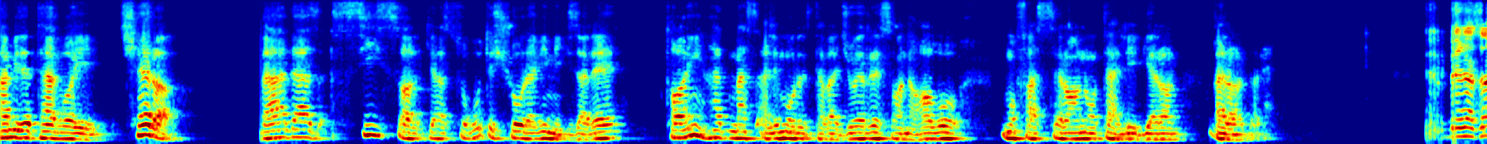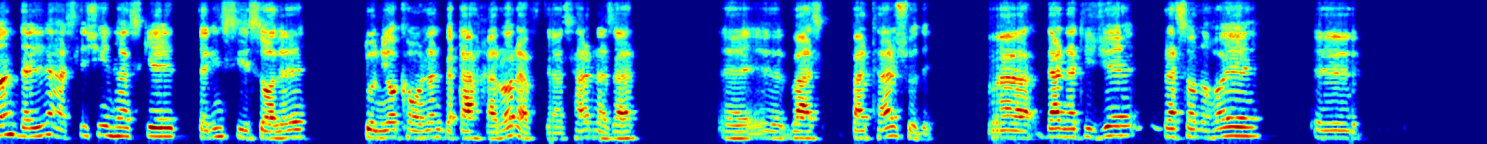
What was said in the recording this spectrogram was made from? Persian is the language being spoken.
حمید تقوایی. چرا؟ بعد از سی سال که از سقوط شوروی میگذره تا این حد مسئله مورد توجه رسانه ها و مفسران و تحلیلگران قرار داره. به نظرم دلیل اصلیش این هست که در این سی ساله دنیا کاملا به قهقرا رفته از هر نظر و بدتر شده. و در نتیجه رسانه های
